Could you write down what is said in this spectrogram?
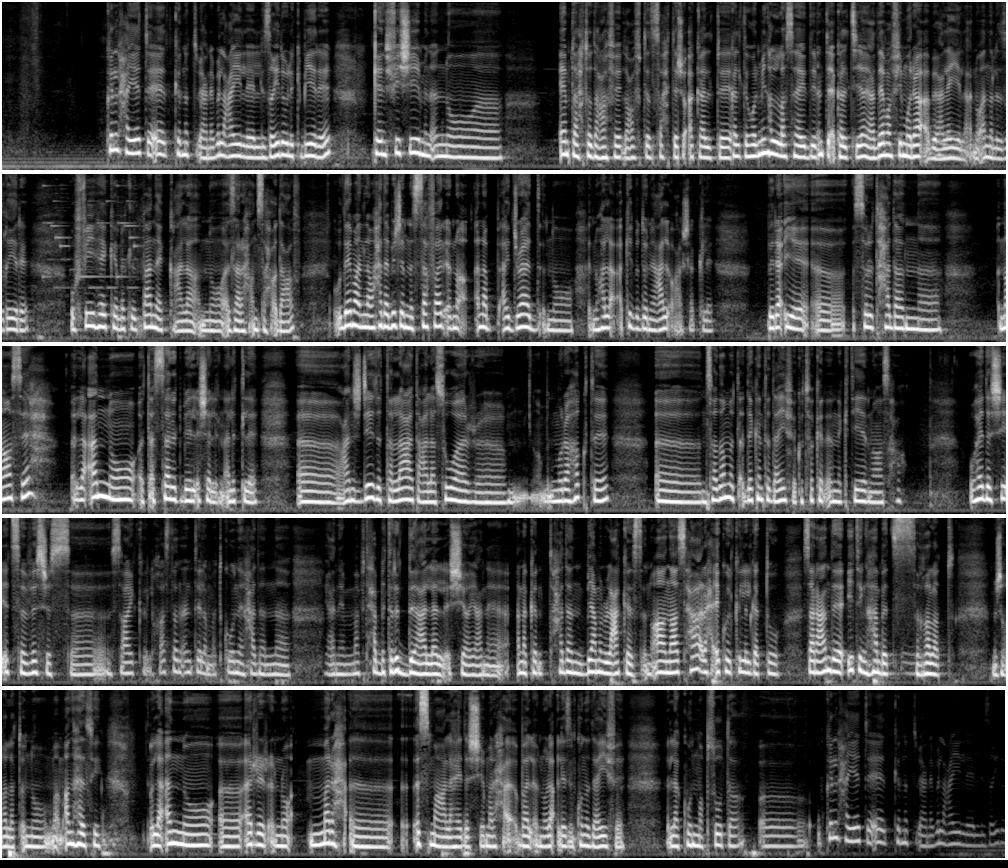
كل حياتي إيه كنت يعني بالعيلة الصغيرة والكبيرة كان في شيء من إنه آه، إمتى رح تضعفي؟ ضعفتي صحتي شو أكلتي؟ أكلتي هول؟ مين خلص هيدي؟ انت اكلتيها يعني دائما في مراقبة علي لأنه أنا الصغيرة. وفي هيك مثل بانيك على إنه إذا رح أنصح أضعف. ودائما لما حدا بيجي من السفر إنه أنا اي دريد إنه إنه هلأ أكيد بدهم يعلقوا على شكلي. برأيي آه، صرت حدا آه، ناصح. لأنه تأثرت بالاشياء اللي انقالت لي. آه عن جديد اطلعت على صور آه من مراهقتي آه انصدمت قد إيه كنت ضعيفة كنت فكر إني كتير ناصحة. وهذا الشيء اتس فيشس سايكل خاصة أنت لما تكوني حدا يعني ما بتحب تردي على الأشياء. يعني أنا كنت حدا بيعملوا العكس إنه آه ناصحة رح آكل كل الجاتو. صار عندي eating habits غلط. مش غلط إنه unhealthy. لأنه آه، قرر إنه ما رح آه، اسمع على هيدا الشيء ما رح أقبل إنه لأ لازم اكون ضعيفة لاكون مبسوطة. آه، وكل حياتي إيه كنت يعني بالعائله الصغيره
